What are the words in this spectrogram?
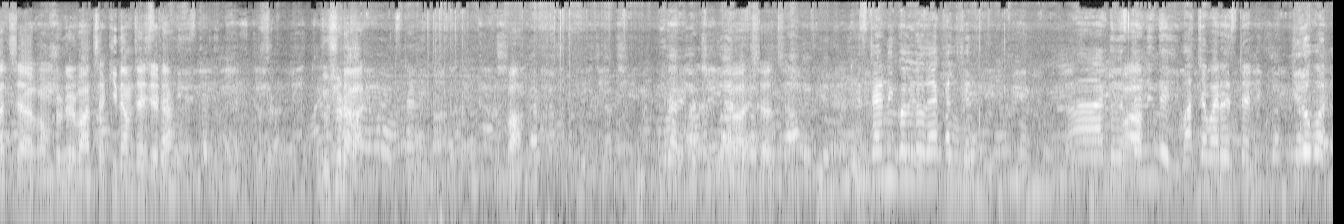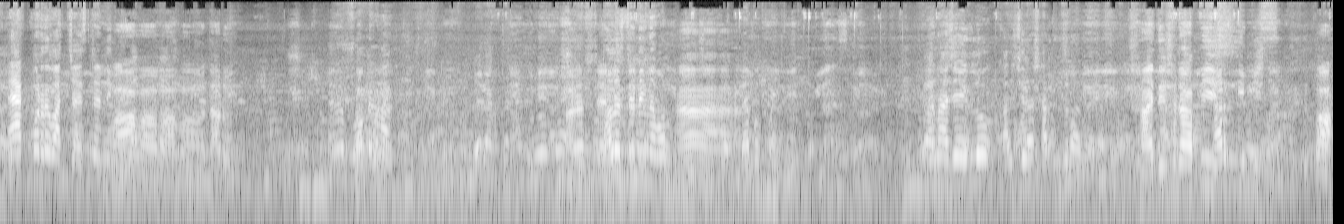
আচ্ছা কমটোটের বাচ্চা। কি দাম চাইছে এটা? দুশো টাকায়? বাহ। আচ্ছা আচ্ছা। স্ট্যান্ডিং কোয়ালিটি দেখ খালি একদম। স্ট্যান্ডিং বাচ্চা বাইরে স্ট্যান্ডিং জিরো এক পরের বাচ্চা স্ট্যান্ডিং বাহ বাহ বাহ বাহ দারুণ। ভালো না বল? হ্যাঁ হ্যাঁ হ্যাঁ। ব্যাপক আছে এগুলো সাড়ে তিনশো টাকা। সাড়ে তিনশো টাকা পিস পিস বাহ।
